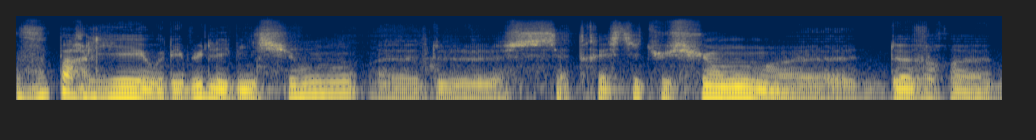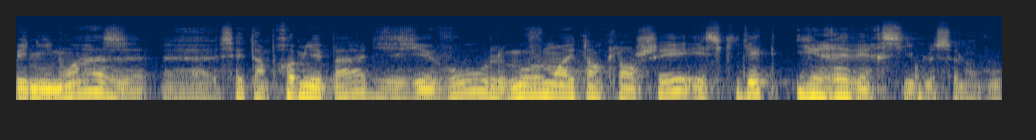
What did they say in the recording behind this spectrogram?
Vous parliez au début de l'émission euh, de cette restitution euh, d'œuvres béninoises. Euh, c'est un premier pas, disiez-vous. Le mouvement est enclenché. Est-ce qu'il est irréversible selon vous?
